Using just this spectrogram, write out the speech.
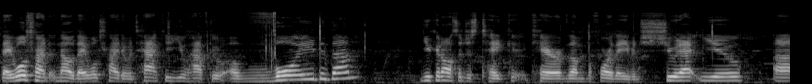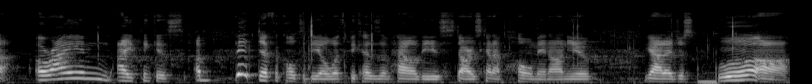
they will try to no they will try to attack you. You have to avoid them. You can also just take care of them before they even shoot at you. Uh, orion i think is a bit difficult to deal with because of how these stars kind of home in on you you gotta just ah oh,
